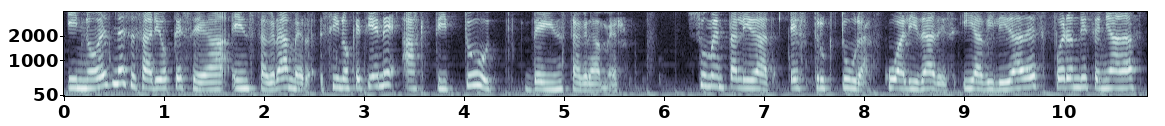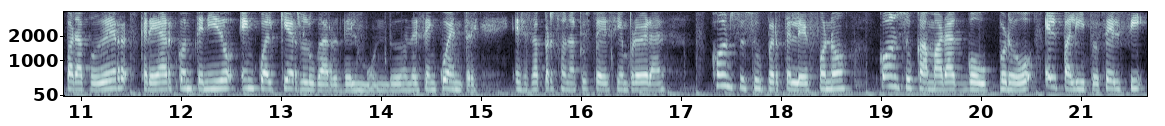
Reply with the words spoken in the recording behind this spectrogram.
Y no es necesario que sea Instagramer, sino que tiene actitud de Instagramer. Su mentalidad, estructura, cualidades y habilidades fueron diseñadas para poder crear contenido en cualquier lugar del mundo donde se encuentre. Es esa persona que ustedes siempre verán con su super teléfono, con su cámara GoPro, el palito selfie,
